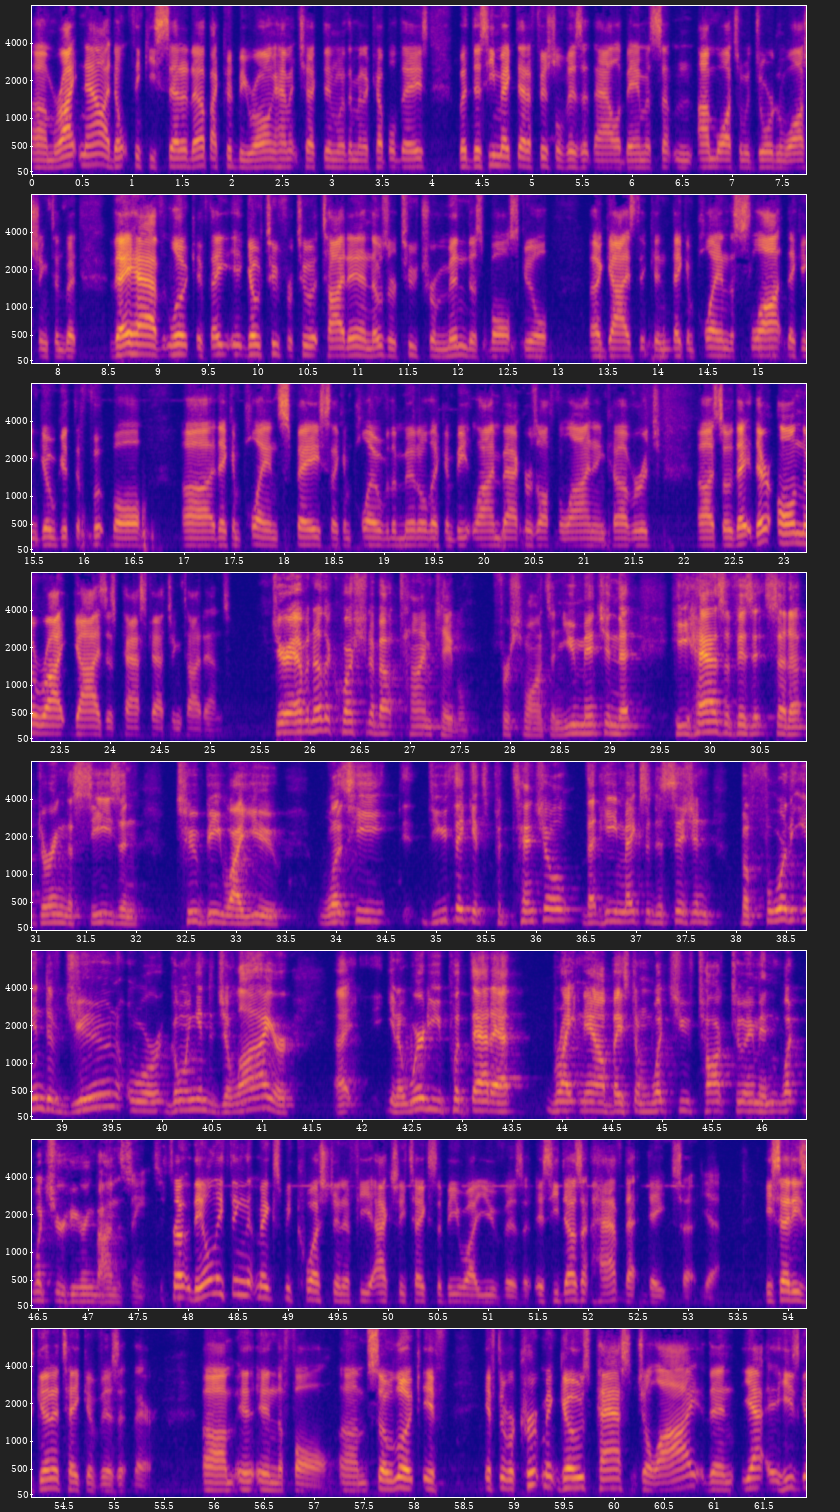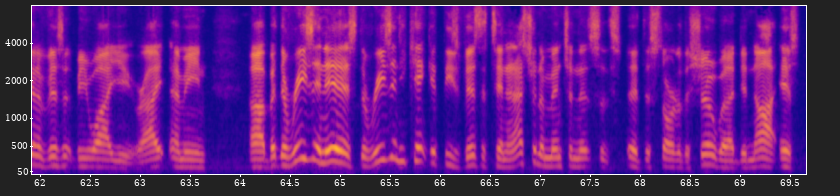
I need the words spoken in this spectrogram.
Um, right now, I don't think he set it up. I could be wrong. I haven't checked in with him in a couple days. But does he make that official visit to Alabama? Something I'm watching with Jordan Washington. But they have look if they go two for two at tight end, those are two tremendous ball skill uh, guys that can they can play in the slot. They can go get the football. Uh, they can play in space. They can play over the middle. They can beat linebackers off the line in coverage. Uh, so they, they're on the right guys as pass catching tight ends. Gerry, I have another question about timetable for Swanson. You mentioned that he has a visit set up during the season to BYU. Was he, do you think it's potential that he makes a decision before the end of June or going into July? Or, uh, you know, where do you put that at right now based on what you've talked to him and what, what you're hearing behind the scenes? So, the only thing that makes me question if he actually takes the BYU visit is he doesn't have that date set yet. He said he's going to take a visit there um, in, in, the fall. Um, so, look, if if the recruitment goes past July, then yeah, he's going to visit BYU, right? I mean, uh, but the reason is the reason he can't get these visits in, and I should have mentioned this at the start of the show, but I did not, is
